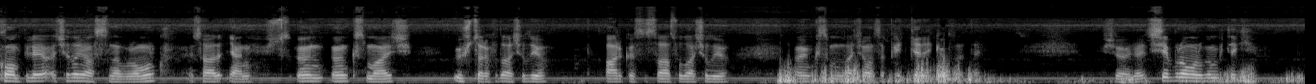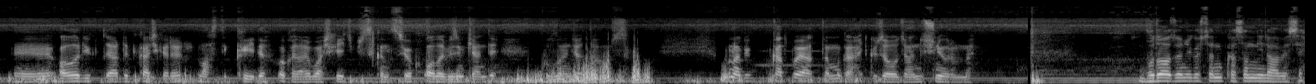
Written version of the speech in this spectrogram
Komple açılıyor aslında bu romork. Sadece yani ön ön kısmı hariç üç tarafı da açılıyor. Arkası sağa sola açılıyor. Ön kısmında açılması pek gerek yok zaten. Şöyle işte bu romorkun bir tek e, ağır yüklerde birkaç kere lastik kıydı. O kadar başka hiçbir sıkıntısı yok. O da bizim kendi kullanıcı hatamız. Buna bir kat boya attığımı gayet güzel olacağını düşünüyorum ben. Bu da az önce gösterdiğim kasanın ilavesi.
